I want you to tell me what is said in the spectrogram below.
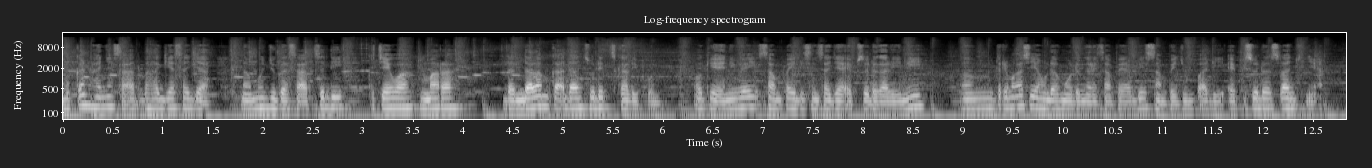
bukan hanya saat bahagia saja, namun juga saat sedih, kecewa, marah, dan dalam keadaan sulit sekalipun. Oke, anyway, sampai di sini saja episode kali ini. Um, terima kasih yang udah mau dengerin sampai habis. Sampai jumpa di episode selanjutnya.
